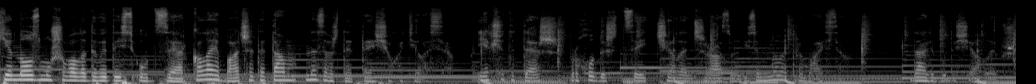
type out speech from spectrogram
кіно змушувало дивитись у дзеркало і бачити там не завжди те, що хотілося. Якщо ти теж проходиш цей челендж разом і зі мною тримайся, далі буде ще глибше.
